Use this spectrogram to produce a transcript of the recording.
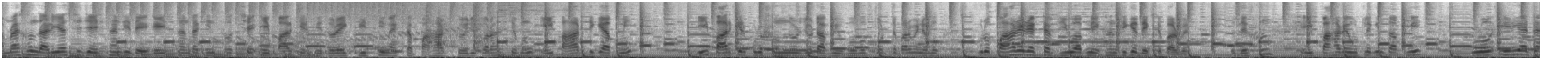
আমরা এখন দাঁড়িয়ে আছি যে স্থানটিতে। এই স্থানটা কিন্তু হচ্ছে এই পার্কের ভিতরে কৃত্রিম একটা পাহাড় তৈরি করা হয়েছে এবং এই পাহাড় থেকে আপনি এই পার্কের পুরো সৌন্দর্যটা আপনি উপভোগ করতে পারবেন এবং পুরো পাহাড়ের একটা ভিউ আপনি এখান থেকে দেখতে পারবেন। তো দেখুন, এই পাহাড়ে উঠলে কিন্তু আপনি পুরো এরিয়াটা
